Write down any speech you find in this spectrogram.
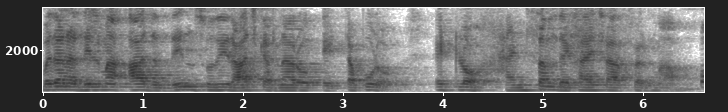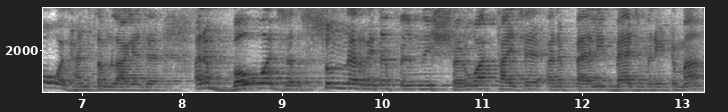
બધાના દિલમાં આજ દિન સુધી રાજ કરનારો એ ટપુડો. એટલો હેન્ડસમ દેખાય છે આ ફિલ્મમાં. બહુ જ હેન્ડસમ લાગે છે અને બહુ જ સુંદર રીતે ફિલ્મની શરૂઆત થાય છે અને પહેલી બે જ મિનિટમાં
